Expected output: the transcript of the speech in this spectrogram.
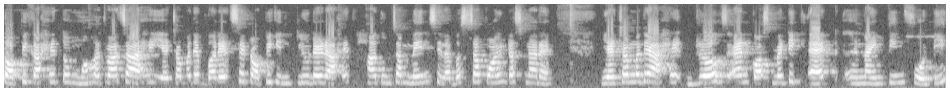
टॉपिक आहे तो महत्त्वाचा आहे. याच्यामध्ये बरेचसे टॉपिक इन्क्लुडेड आहेत. हा तुमचा मेन सिलेबसचा पॉईंट असणार आहे. याच्यामध्ये आहे drugs and cosmetic act nineteen forty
